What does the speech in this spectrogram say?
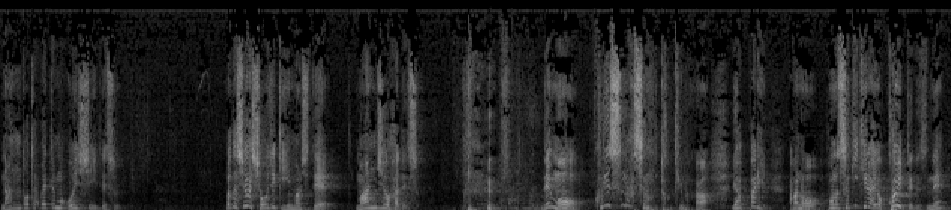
何度食べても美味しいです。私は正直言いまして、まんじゅう派です。でも、クリスマスの時は、やっぱり、あの、この好き嫌いを超えてですね、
